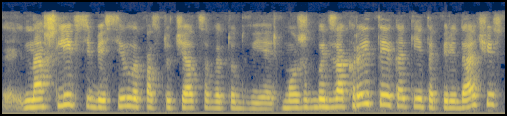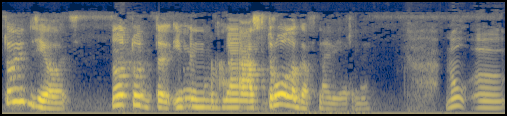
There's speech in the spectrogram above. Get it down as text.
э, нашли в себе силы постучаться в эту дверь. Может быть, закрытые какие-то передачи стоит делать? Но тут именно для астрологов, наверное. Ну, э,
